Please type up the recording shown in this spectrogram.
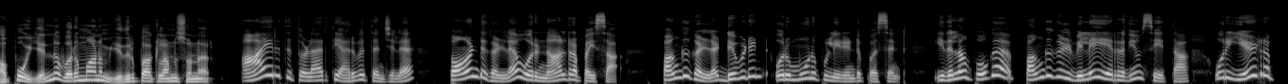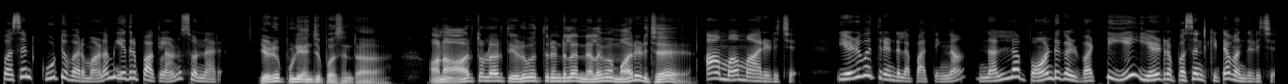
அப்போ என்ன வருமானம் எதிர்பார்க்கலாம்னு சொன்னார்? ஆயிரத்தி தொள்ளாயிரத்தி அறுபத்தஞ்சுல பாண்டுகள்ல ஒரு நாலரை பைசா பங்குகள்ல டிவிடெண்ட் ஒரு மூணு புள்ளி ரெண்டு பர்சன்ட் இதெல்லாம் போக பங்குகள் விலை ஏறுறதையும் சேர்த்தா ஒரு ஏழரை பர்சன்ட் கூட்டு வருமானம் எதிர்பார்க்கலாம்னு சொன்னாரு. ஏழு புள்ளி அஞ்சு பர்சன்டா ஆனா ஆயிரத்தி தொள்ளாயிரத்தி எழுபத்தி ரெண்டுல நிலைமை மாறிடுச்சே. ஆமா மாறிடுச்சு. எழுபத்தி ரெண்டுல பாத்தீங்கன்னா நல்ல பாண்டுகள் வட்டியே ஏழரை பர்சன்ட் கிட்ட வந்துடுச்சு.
